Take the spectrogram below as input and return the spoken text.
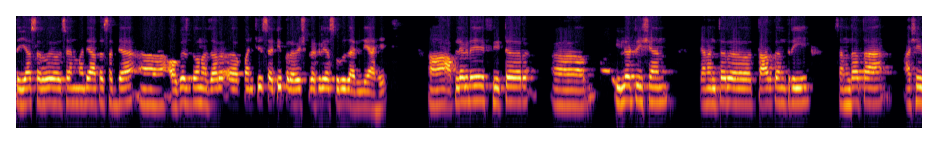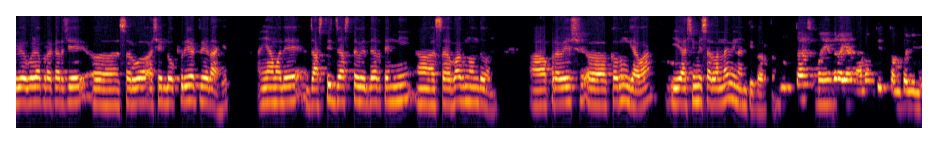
तर या सर्व व्यवसायांमध्ये आता सध्या ऑगस्ट दोन हजार पंचवीससाठी प्रवेश प्रक्रिया सुरू झालेली आहे. आपल्याकडे फिटर इलेक्ट्रिशियन त्यानंतर तारतंत्री संधाता असे वेगवेगळ्या प्रकारचे सर्व असे लोकप्रिय ट्रेड आहेत. आणि यामध्ये जास्तीत जास्त विद्यार्थ्यांनी सहभाग नोंदवून प्रवेश करून घ्यावा ही अशी मी सर्वांना विनंती करतो. नुकताच महिंद्रा या नामांकित कंपनीने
